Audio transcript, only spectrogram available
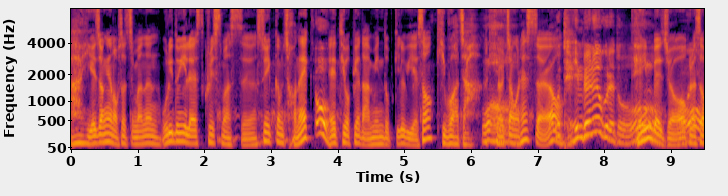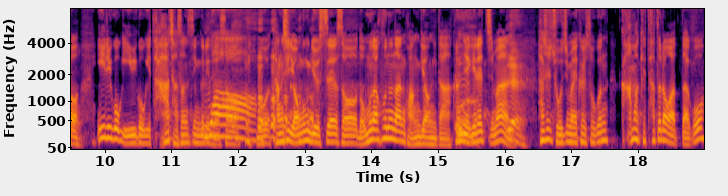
아, 예정엔 없었지만은 우리도 이 Last Christmas 수익금 전액 오. 에티오피아 난민 돕기를 위해서 기부하자 와. 결정을 했어요. 대인배네요 그래도 대인배죠. 오. 그래서 1위 곡, 2위 곡이 다 자선 싱글이 와. 돼서 뭐 당시 영국 뉴스에서 너무나 훈훈한 광경이다 그런 얘기를 했지만 예. 사실 조지 마이클 속은 까맣게 타들어갔다고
